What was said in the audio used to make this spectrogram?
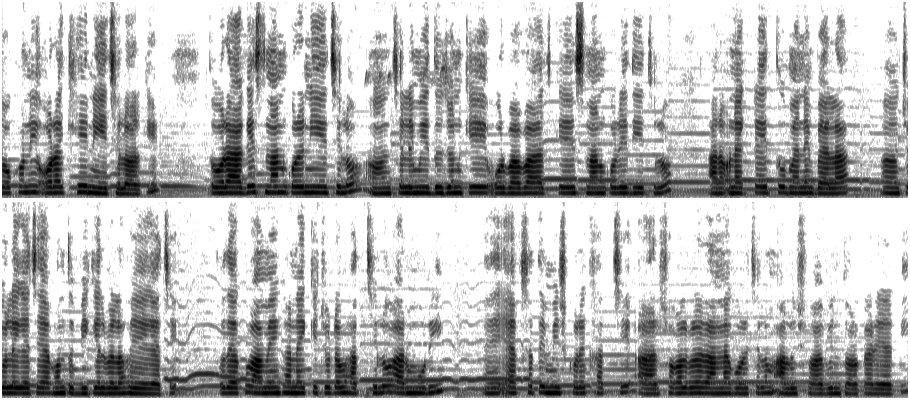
তখনই ওরা খেয়ে নিয়েছিল আর কি। তো ওরা আগে স্নান করে নিয়েছিল। ছেলে মেয়ে দুজনকে ওর বাবা আজকে স্নান করে দিয়েছিল। আর অনেকটাই তো মানে বেলা চলে গেছে। এখন তো বিকেল বেলা হয়ে গেছে। তো দেখো, আমি এখানে কিছুটা ভাত ছিল আর মুড়ি। একসাথে মিক্স করে খাচ্ছি। আর সকালবেলা রান্না করেছিলাম আলু, সয়াবিন তরকারি আর কি।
